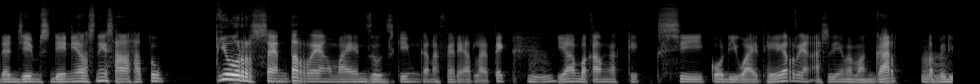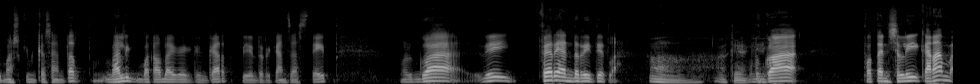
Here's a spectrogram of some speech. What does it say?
Dan James Daniels nih salah satu pure center yang main zone scheme karena very athletic. Mhm. Dia bakal ngekick si Cody Whitehair yang aslinya memang guard tapi dimasukin ke center, balik bakal balik ke guard dia dari Kansas State. Menurut gua dia very underrated lah. Ah, oke oke. Menurut gua potentially karena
